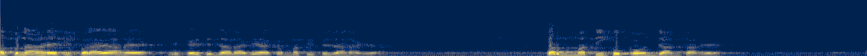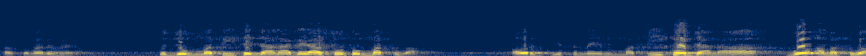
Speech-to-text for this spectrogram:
अपना है कि पराया है, ये कैसे जाना गया? मति से जाना गया। पर मति को कौन जानता है? आपको मालूम है? तो जो मति से जाना गया, सो तो मत हुआ। और जिसने मति को जाना, वो अमत हुआ।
